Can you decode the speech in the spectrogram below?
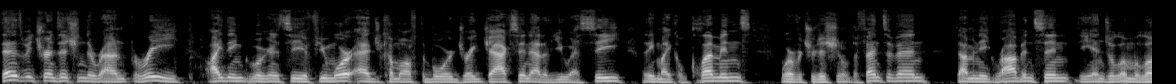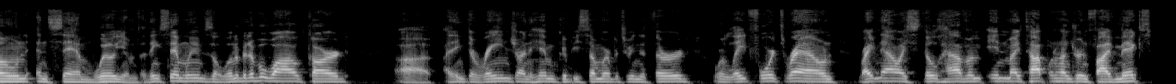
Then as we transition to round three, I think we're going to see a few more edge come off the board. Drake Jackson out of USC. I think Michael Clemons, more of a traditional defensive end. Dominique Robinson, D'Angelo Malone, and Sam Williams. I think Sam Williams is a little bit of a wild card. Uh, I think the range on him could be somewhere between the third or late fourth round. Right now, I still have him in my top 105 mix.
